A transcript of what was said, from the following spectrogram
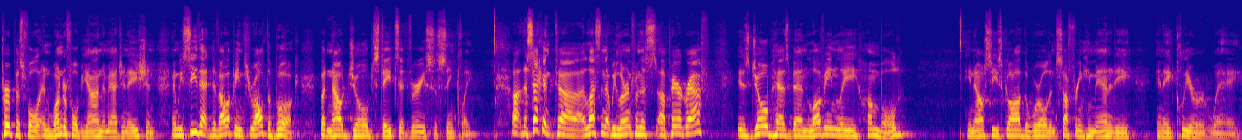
purposeful, and wonderful beyond imagination. And we see that developing throughout the book, but now Job states it very succinctly. Uh, the second uh, lesson that we learn from this uh, paragraph is Job has been lovingly humbled he now sees God, the world, and suffering humanity in a clearer way.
